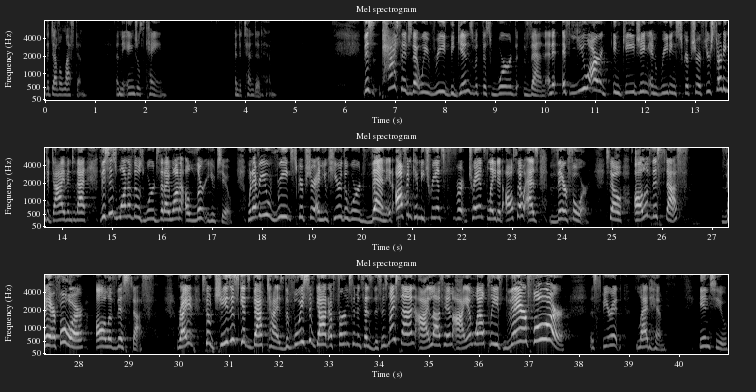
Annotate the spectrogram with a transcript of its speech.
the devil left him, and the angels came and attended him. This passage that we read begins with this word then. And if you are engaging in reading scripture, if you're starting to dive into that, this is one of those words that I want to alert you to. Whenever you read scripture and you hear the word then, it often can be transfer, translated also as therefore. So all of this stuff, therefore, all of this stuff right? So Jesus gets baptized. The voice of God affirms him and says, This is my son. I love him. I am well pleased. Therefore, the Spirit led him into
